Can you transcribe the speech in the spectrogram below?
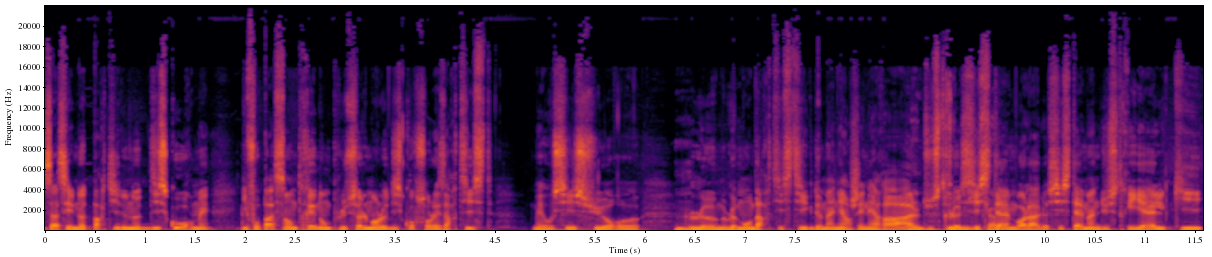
ça, c'est une autre partie de notre discours, mais il faut pas centrer non plus seulement le discours sur les artistes mais aussi sur euh, hmm. le, le, monde artistique de manière générale, le système, voilà, le système industriel qui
